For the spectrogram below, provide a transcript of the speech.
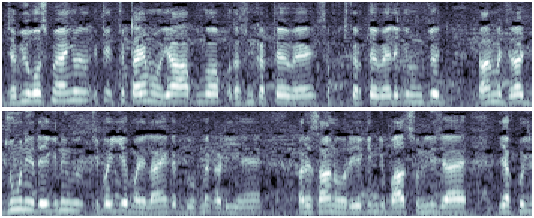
जब भी होश में आएँगे, इतना टाइम हो गया आपको प्रदर्शन करते हुए, सब कुछ करते हुए, लेकिन उनके कान में जरा जू नहीं रहेगी नहीं कि भाई ये महिलाएँ धूप में खड़ी हैं, परेशान हो रही है कि इनकी बात सुन ली जाए, या कोई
